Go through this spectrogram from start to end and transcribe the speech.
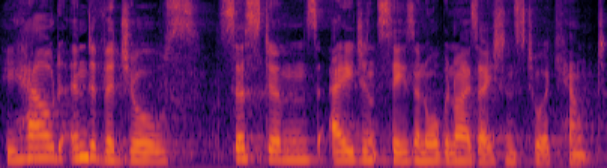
he held individuals, systems, agencies, and organisations to account.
